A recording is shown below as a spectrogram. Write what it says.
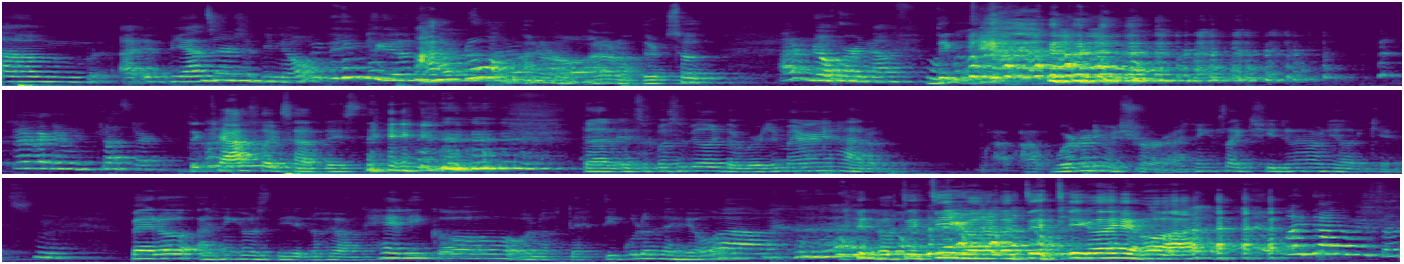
Um, I, the answer should be no. I think. Like, I don't know. I don't know. I don't know. There, so I don't know her enough. the, I don't know if I can trust her. the Catholics have this thing that it's supposed to be like the Virgin Mary had. A, uh, we're not even sure. I think it's like she didn't have any other kids. Hmm. Pero I think it was the, los evangélicos o los testículos de Jehová. los testigos, los testigos de Jehová. My dad always says.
